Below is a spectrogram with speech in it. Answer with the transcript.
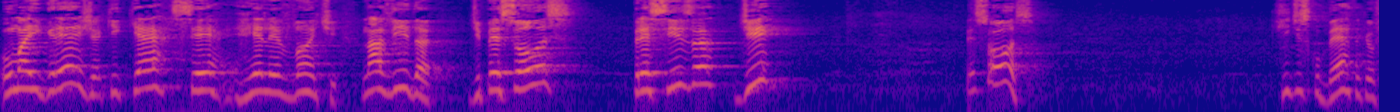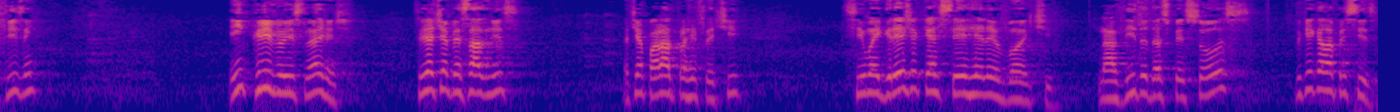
Uma igreja que quer ser relevante na vida de pessoas precisa de pessoas. Que descoberta que eu fiz, hein? Incrível isso, não é, gente? Você já tinha pensado nisso? Já tinha parado para refletir? Se uma igreja quer ser relevante na vida das pessoas, do que, que ela precisa?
